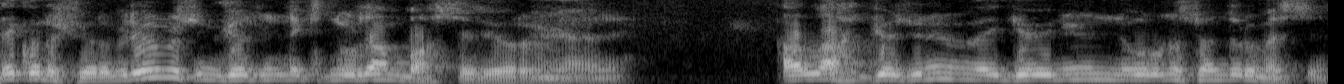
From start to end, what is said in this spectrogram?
Ne konuşuyorum biliyor musun? Gözündeki nurdan bahsediyorum yani. Allah gözünün ve göğünün nurunu söndürmesin.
